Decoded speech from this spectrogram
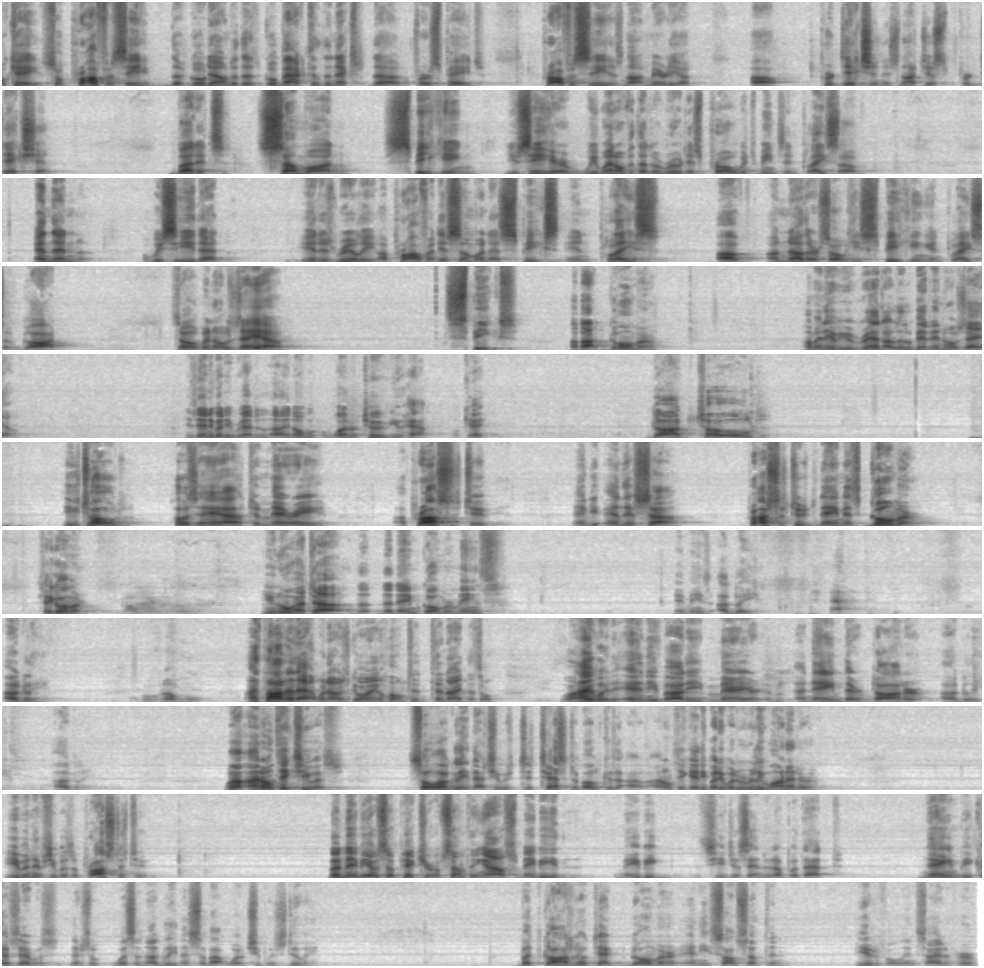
Okay, so prophecy. The, go down to the. Go back to the next, the first page. Prophecy is not merely a, a prediction. It's not just prediction, but it's someone speaking. You see here, we went over that the root is pro, which means in place of. And then we see that it is really a prophet is someone that speaks in place of another. So he's speaking in place of God. So when Hosea speaks about Gomer, how many of you read a little bit in Hosea? Has anybody read? I know one or two of you have, okay? God told, He told Hosea to marry a prostitute. And, and this uh, prostitute's name is Gomer. Say Gomer. Gomer. You know what uh, the, the name Gomer means? It means ugly. ugly. I thought of that when I was going home to, tonight. That's all. Why would anybody marry, uh, name their daughter ugly? Ugly. Well, I don't think she was so ugly that she was detestable because I, I don't think anybody would have really wanted her, even if she was a prostitute. But maybe it was a picture of something else. Maybe, maybe she just ended up with that name because there was there was an ugliness about what she was doing. But God looked at Gomer and He saw something beautiful inside of her.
